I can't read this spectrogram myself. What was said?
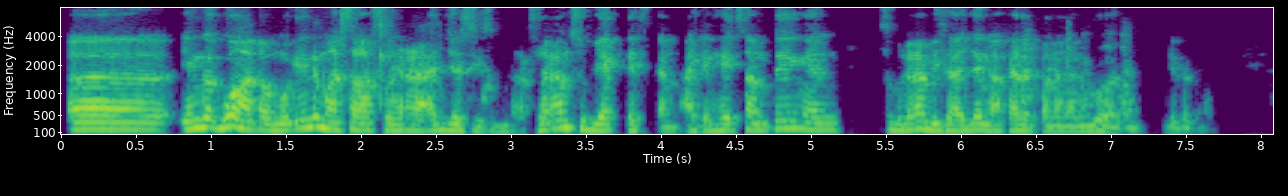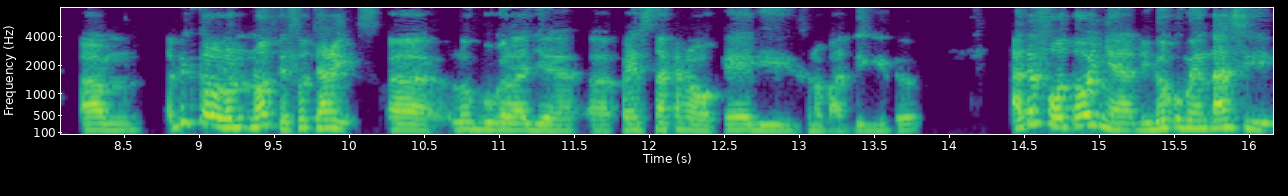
eh yang enggak gue gak tau, mungkin ini masalah selera aja sih sebenarnya. Selera kan subjektif kan. I can hate something and sebenarnya bisa aja nggak valid pandangan gue kan, gitu kan. Um, tapi kalau lo notice, lo cari, eh, lo google aja eh, pesta karaoke di Senopati gitu. Ada fotonya di dokumentasi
